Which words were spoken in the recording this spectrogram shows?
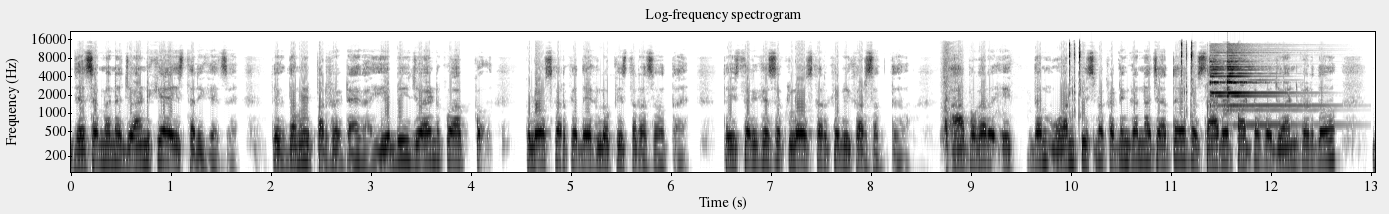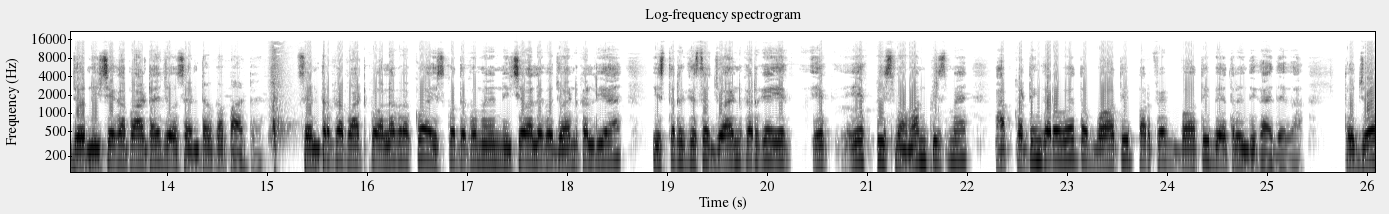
जैसे मैंने ज्वाइंट किया, इस तरीके से। तो एकदम ही परफेक्ट आएगा। ये भी ज्वाइंट को आप क्लोज करके देख लो किस तरह से होता है। तो इस तरीके से क्लोज करके भी कर सकते हो। आप अगर एकदम वन पीस में कटिंग करना चाहते हो तो सारे पार्टों को ज्वाइन कर दो। जो नीचे का पार्ट है, जो सेंटर का पार्ट है। सेंटर का पार्ट को अलग रखो, इसको देखो मैंने नीचे वाले को ज्वाइन कर लिया है। इस तरीके से ज्वाइन करके एक एक एक पीस में वन पीस में आप कटिंग करोगे तो बहुत ही परफेक्ट बहुत ही बेहतरीन दिखाई देगा। तो जो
